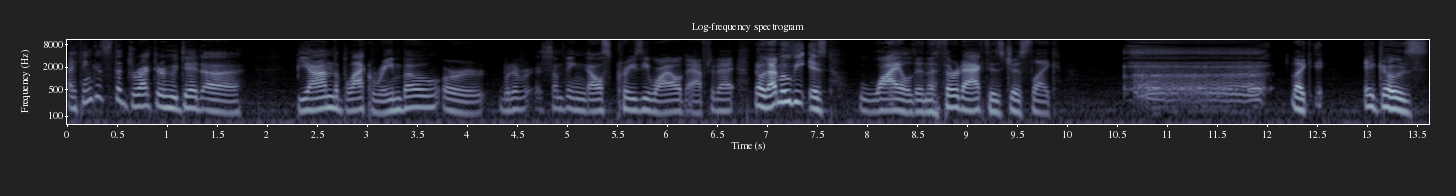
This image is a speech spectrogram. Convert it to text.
I think it's the director who did uh Beyond the Black Rainbow or whatever something else crazy wild after that. No, that movie is wild and the third act is just like like it, it goes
